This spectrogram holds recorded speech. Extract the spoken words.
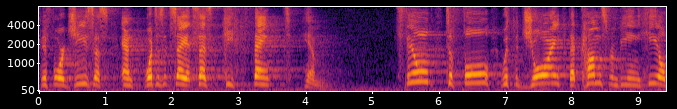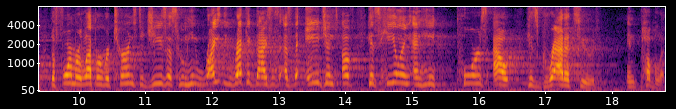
before Jesus. And what does it say? It says, he thanked him. Filled to full with the joy that comes from being healed, the former leper returns to Jesus, whom he rightly recognizes as the agent of his healing, and he pours out his gratitude in public.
